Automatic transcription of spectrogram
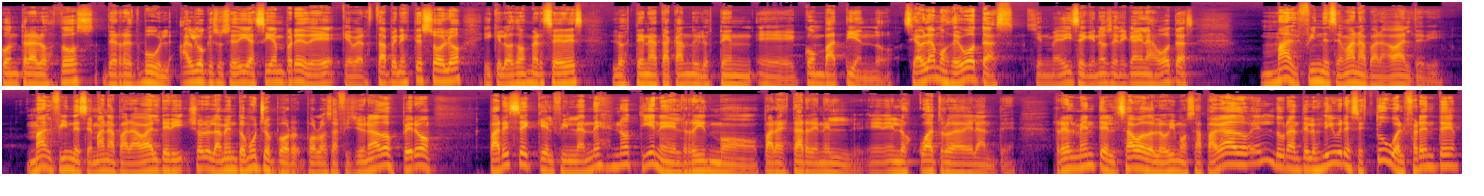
contra los dos de Red Bull, algo que sucedía siempre de que Verstappen esté solo y que los dos Mercedes lo estén atacando y lo estén eh, combatiendo. Si hablamos de botas, quien me dice que no se le caen las botas, mal fin de semana para Valtteri. Mal fin de semana para Valtteri. Yo lo lamento mucho por, por los aficionados, pero parece que el finlandés no tiene el ritmo para estar en, el, en, los cuatro de adelante. Realmente el sábado lo vimos apagado. Él durante los libres estuvo al frente.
